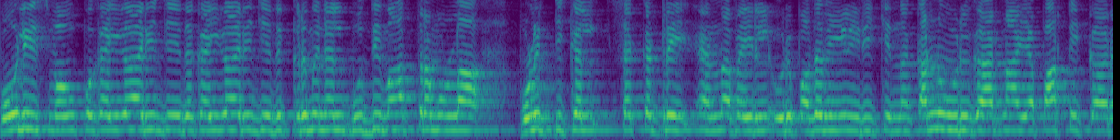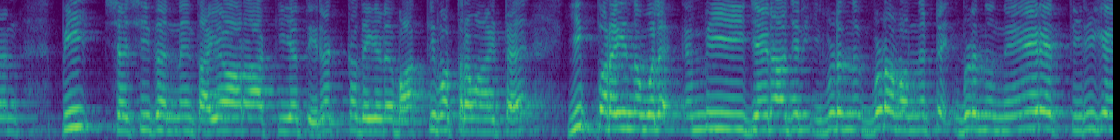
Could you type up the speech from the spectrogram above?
പോലീസ് വകുപ്പ് കൈകാര്യം ചെയ്ത് കൈകാര്യം ചെയ്ത് ക്രിമിനൽ ബുദ്ധി മാത്രമുള്ള പൊളിറ്റിക്കൽ സെക്രട്ടറി എന്ന പേരിൽ ഒരു പദവിയിൽ ഇരിക്കുന്ന കണ്ണൂരുകാരനായ പാർട്ടിക്കാരൻ പി ശശി തന്നെ തയ്യാറാക്കിയ തിരക്കഥയുടെ ബാക്കി പത്രമായിട്ട് ഈ പറയുന്ന പോലെ എം വി ജയരാജൻ ഇവിടെ നിന്ന് ഇവിടെ വന്നിട്ട് ഇവിടെ നിന്ന് നേരെ തിരികെ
